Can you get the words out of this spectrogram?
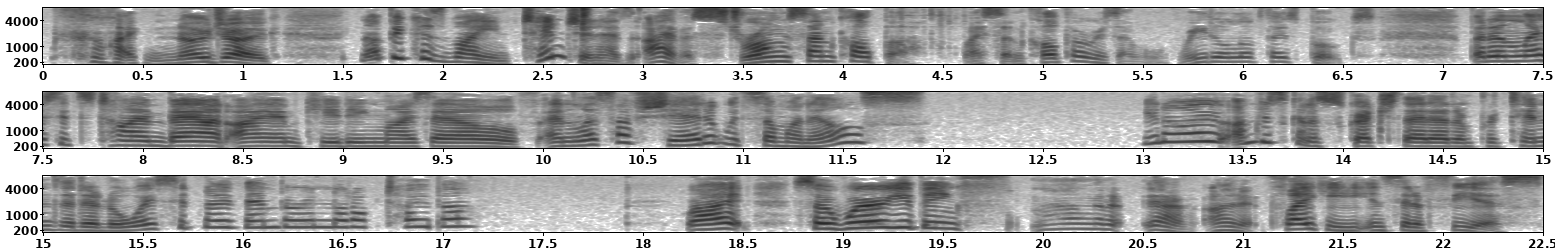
like, no joke. Not because my intention hasn't. I have a strong sankalpa. My sankalpa is I will read all of those books. But unless it's time bound, I am kidding myself. Unless I've shared it with someone else, you know, I'm just going to scratch that out and pretend that it always said November and not October. Right? So where are you being, f- I'm going to, own it, flaky instead of fierce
